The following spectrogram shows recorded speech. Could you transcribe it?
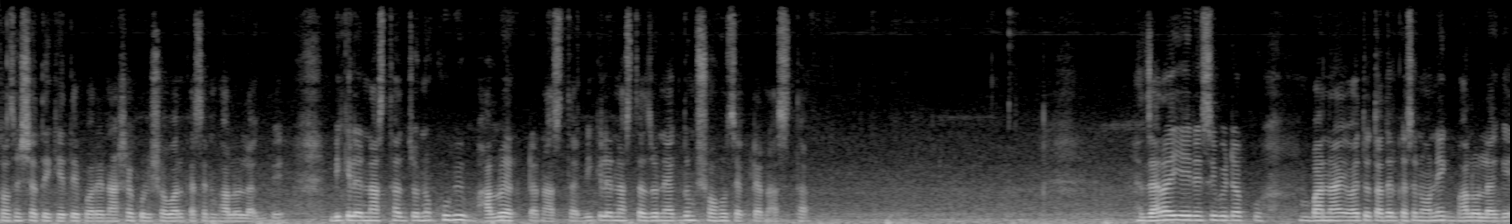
সসের সাথে খেতে পারেন, আশা করি সবার কাছে ভালো লাগবে। বিকেলের নাস্তার জন্য খুবই ভালো একটা নাস্তা, বিকেলের নাস্তার জন্য একদম সহজ একটা নাস্তা। যারা এই রেসিপিটা বানায়, হয়তো তাদের কাছে অনেক ভালো লাগে।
